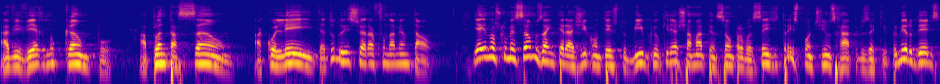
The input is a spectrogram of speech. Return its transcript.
a viver no campo, a plantação, a colheita, tudo isso era fundamental. E aí nós começamos a interagir com o texto bíblico. Eu queria chamar a atenção para vocês de três pontinhos rápidos aqui. O primeiro deles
